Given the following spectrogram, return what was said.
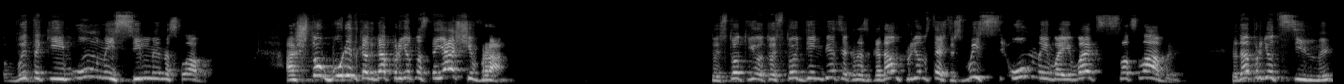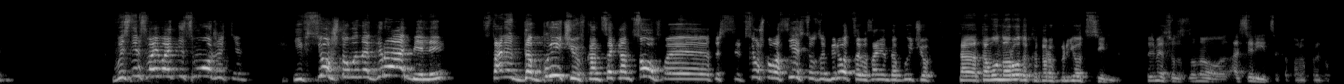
вы такие умные, сильные на слабых. А что будет, когда придет настоящий враг? То есть тот, то есть тот день бедствия, когда, он придет настоящий. То есть вы умные воевать со слабыми. Когда придет сильный, вы с ним воевать не сможете. И все, что вы награбили, станет добычей, в конце концов, э, то есть все, что у вас есть, все заберется, и вы станете добычей того народа, который придет сильно. То есть, ну, ассирийцы, которые придут.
